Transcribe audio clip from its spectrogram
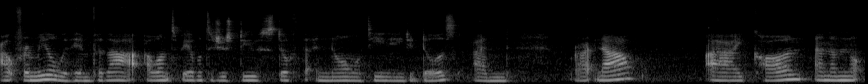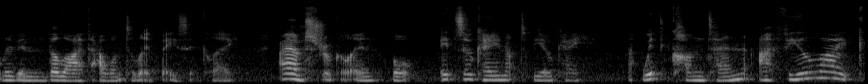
out for a meal with him for that. I want to be able to just do stuff that a normal teenager does and right now I can't and I'm not living the life I want to live basically. I am struggling but it's okay not to be okay. With content I feel like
